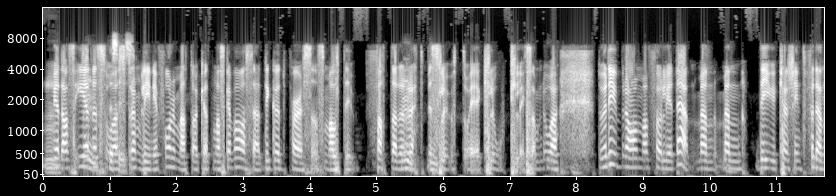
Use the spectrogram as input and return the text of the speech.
Mm. Medan är det mm, så precis. strömlinjeformat och att man ska vara så här, the good person som alltid fattar mm. rätt beslut och är klok, liksom, då, då är det ju bra om man följer den. Men, men det är ju kanske inte för den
